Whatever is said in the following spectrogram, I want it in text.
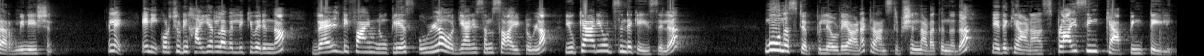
ടെർമിനേഷൻ അല്ലേ? ഇനി കുറച്ചുകൂടി ഹയർ ലെവലിലേക്ക് വരുന്ന വെൽ ഡിഫൈൻഡ് ന്യൂക്ലിയസ് ഉള്ള ഓർഗാനിസംസ് ആയിട്ടുള്ള യുക്കാരിയോട്സിന്റെ കേസിൽ മൂന്ന് സ്റ്റെപ്പിലൂടെയാണ് ട്രാൻസ്ക്രിപ്ഷൻ നടക്കുന്നത്. ഏതൊക്കെയാണ്? Splicing capping tailing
